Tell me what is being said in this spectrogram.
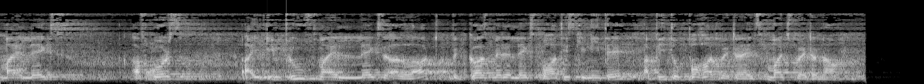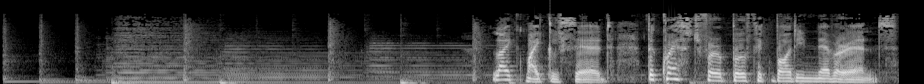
My legs, of course, I improved my legs a lot because मेरे legs बहुत ही skinny थे. अभी तो बहुत better है. It's much better now. Like Michael said, the quest for a perfect body never ends.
